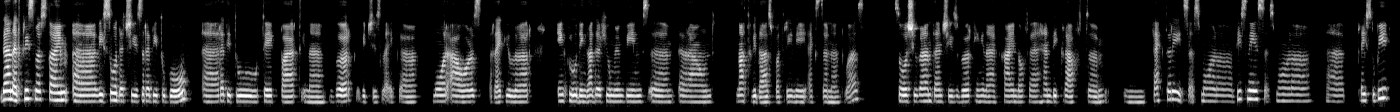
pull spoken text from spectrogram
Then at christmas time uh, we saw that she is ready to go uh, ready to take part in a work which is like uh, more hours regular including other human beings um, around, not with us, but really external to us. So she went and she's working in a kind of a handicraft um, mm, factory. It's a small uh, business, a small uh, uh, place to be,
